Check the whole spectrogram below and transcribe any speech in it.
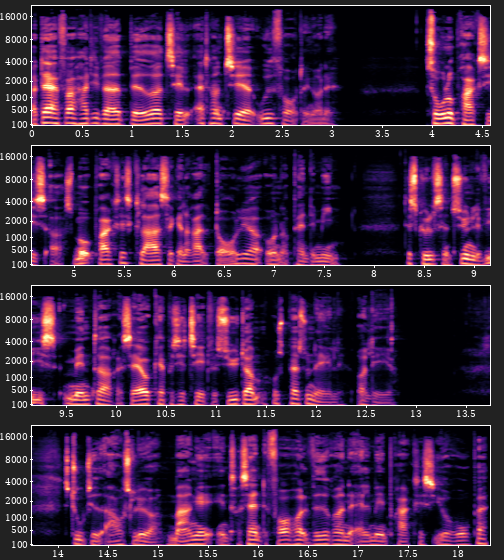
og derfor har de været bedre til at håndtere udfordringerne. Solopraksis og små praksis klarede sig generelt dårligere under pandemien. Det skyldes sandsynligvis mindre reservekapacitet ved sygdom hos personale og læger. Studiet afslører mange interessante forhold vedrørende almen praksis i Europa,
